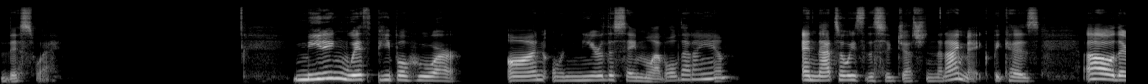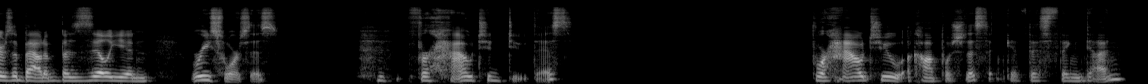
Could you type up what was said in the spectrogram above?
this way. Meeting with people who are on or near the same level that I am. And that's always the suggestion that I make because, oh, there's about a bazillion resources for how to do this, for how to accomplish this and get this thing done.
